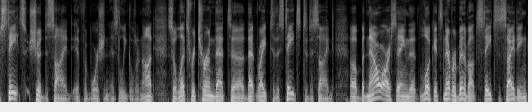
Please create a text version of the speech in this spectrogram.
states should decide if abortion is legal or not. So let's return that uh, that right to the states to decide. Uh, but now are saying that look, it's never been about states deciding.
